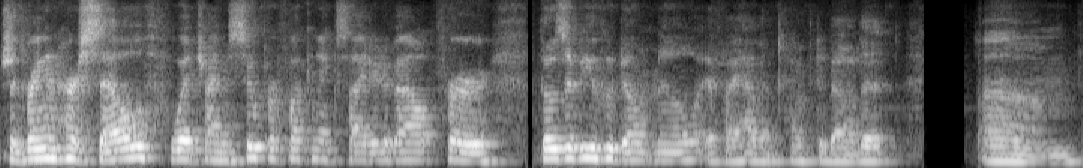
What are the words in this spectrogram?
she's bringing herself, which I'm super fucking excited about. For those of you who don't know, if I haven't talked about it, um,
